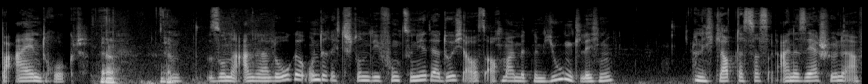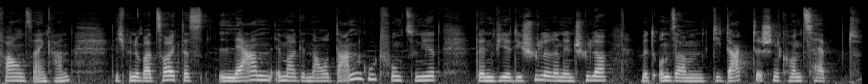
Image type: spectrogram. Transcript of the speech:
beeindruckt. Ja. Ja. Und so eine analoge Unterrichtsstunde, die funktioniert ja durchaus auch mal mit einem Jugendlichen. Und ich glaube, dass das eine sehr schöne Erfahrung sein kann. Ich bin überzeugt, dass Lernen immer genau dann gut funktioniert, wenn wir die Schülerinnen und Schüler mit unserem didaktischen Konzept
